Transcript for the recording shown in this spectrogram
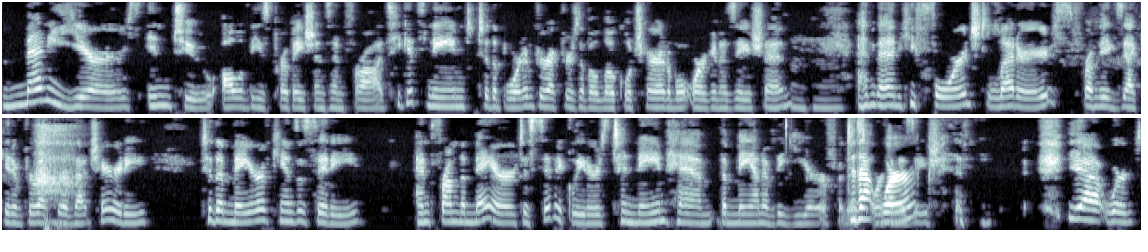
many years into all of these probations and frauds, he gets named to the board of directors of a local charitable organization. Mhm. And then he forged letters from the executive director of that charity to the mayor of Kansas City and from the mayor to civic leaders to name him the man of the year for this Did that work? yeah, it worked.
